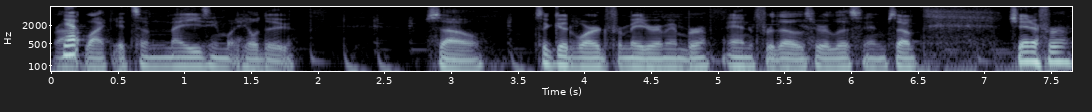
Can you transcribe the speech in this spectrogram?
Right? Mm-hmm. Yep. Like it's amazing what He'll do. So it's a good word for me to remember, and for those who are listening. So Jennifer.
